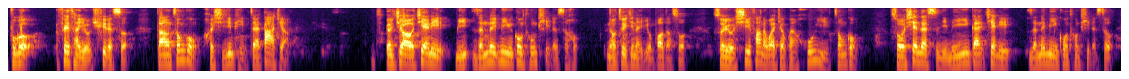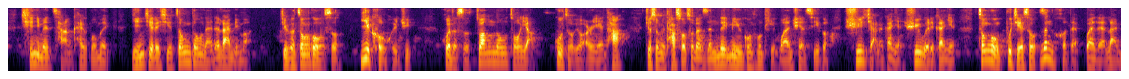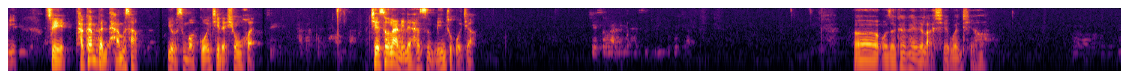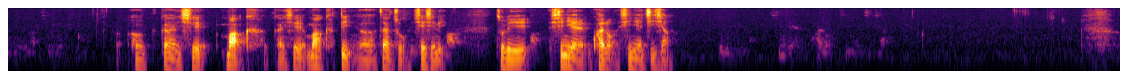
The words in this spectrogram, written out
不过非常有趣的是，当中共和习近平在大讲要叫建立民人类命运共同体的时候，那最近呢有报道说，说有西方的外交官呼吁中共。说现在是你们应该建立人类命运共同体的时候，请你们敞开国门迎接那些中东来的难民嘛。结果中共是一口回拒，或者是装聋作哑，顾左右而言他，就说明他所说的人类命运共同体完全是一个虚假的概念、虚伪的概念。中共不接受任何的外来难民，所以他根本谈不上有什么国际的胸怀。接收难民的还是民主国家。呃，我再看看有哪些问题哈。呃，感谢 Mark，感谢 Mark D 呃赞助，谢谢你，祝你新年快乐，新年吉祥。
